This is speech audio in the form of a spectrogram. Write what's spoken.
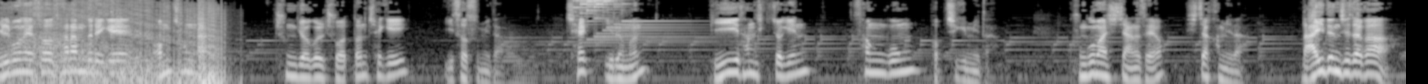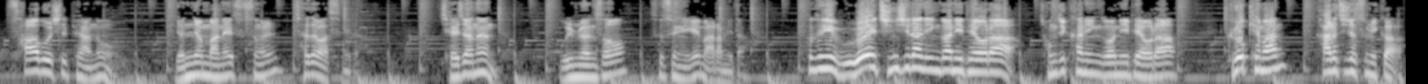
일본에서 사람들에게 엄청난 충격을 주었던 책이 있었습니다. 책 이름은 비상식적인 성공 법칙입니다. 궁금하시지 않으세요? 시작합니다. 나이든 제자가 사업을 실패한 후 몇 년 만에 스승을 찾아왔습니다. 제자는 울면서 스승에게 말합니다. 선생님, 왜 진실한 인간이 되어라, 정직한 인간이 되어라, 그렇게만 가르치셨습니까?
